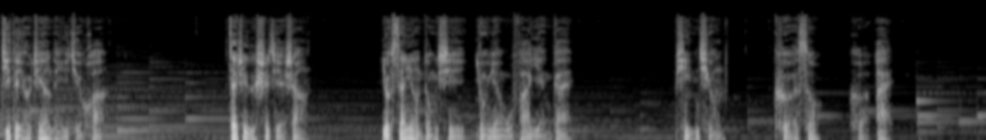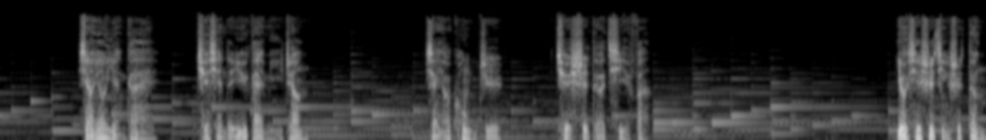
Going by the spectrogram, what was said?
记得有这样的一句话：在这个世界上，有三样东西永远无法掩盖：贫穷、咳嗽和爱。想要掩盖，却显得欲盖弥彰；想要控制，却适得其反。有些事情是灯，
